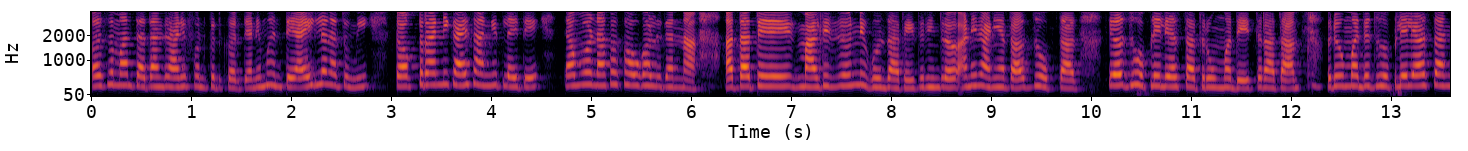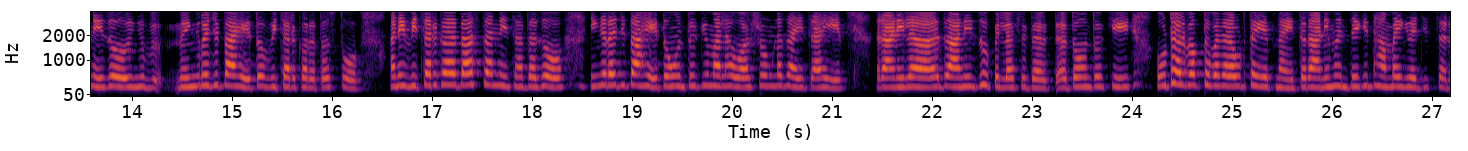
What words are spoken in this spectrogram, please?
असं म्हणतात आणि राणी फोन कट करते आणि म्हणते ऐकलं ना तुम्ही डॉक्टरांनी काय सांगितलंय ते? त्यामुळे नका खाऊ घालू त्यांना. आता ते मालती तिथून निघून जाते तर इंद्र आणि राणी आता झोपतात. ते झोपलेले असतात रूममध्ये तर आता रूममध्ये झोपलेले असताना जो इंग इंग्रजीत आहे तो विचार करत असतो. आणि विचार करत असतानाच आता जो इंग्रजीत आहे तो म्हणतो की मला वॉशरूमला जायचं आहे. राणीला राणी झोपेला असते तर तो म्हणतो की उठायला बघतो पण त्याला उठता येत नाही. तर राणी म्हणते की थांबा इंग्रजीत सर.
